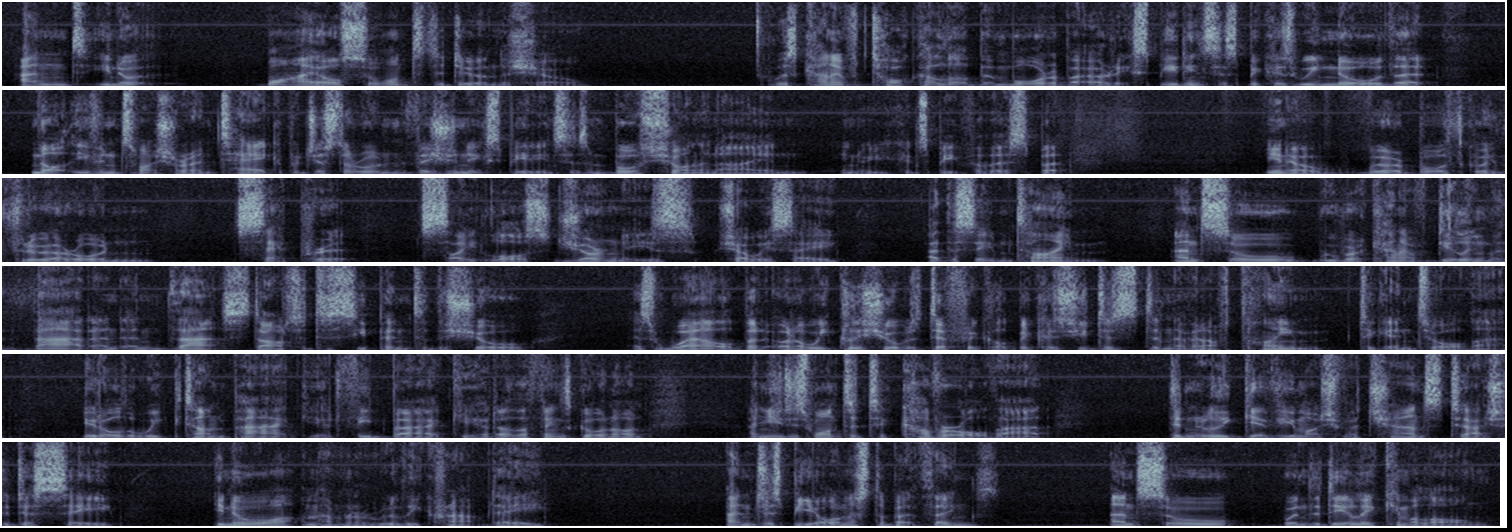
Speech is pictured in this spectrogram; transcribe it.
And, you know, what I also wanted to do on the show was kind of talk a little bit more about our experiences because we know that not even so much around tech, but just our own vision experiences. And both Shaun and I, and you know, you can speak for this, but you know, we were both going through our own separate sight loss journeys, shall we say, at the same time. And so we were kind of dealing with that, and, and that started to seep into the show as well. But on a weekly show, it was difficult because you just didn't have enough time to get into all that. You had all the week to unpack, you had feedback, you had other things going on, and you just wanted to cover all that. Didn't really give you much of a chance to actually just say, you know what, I'm having a really crap day, and just be honest about things. And so when the daily came along,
